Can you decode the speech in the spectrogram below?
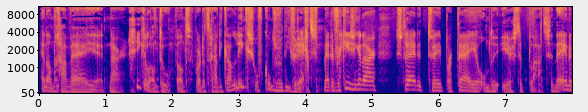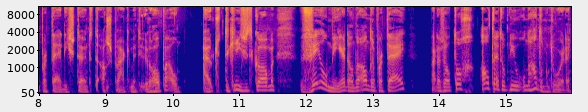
En dan gaan wij eh, naar Griekenland toe. Want wordt het radicaal links of conservatief rechts? Bij de verkiezingen daar strijden twee partijen om de eerste plaats. En de ene partij die steunt de afspraken met Europa om uit de crisis te komen. Veel meer dan de andere partij. Maar er zal toch altijd opnieuw onderhandeld moeten worden.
